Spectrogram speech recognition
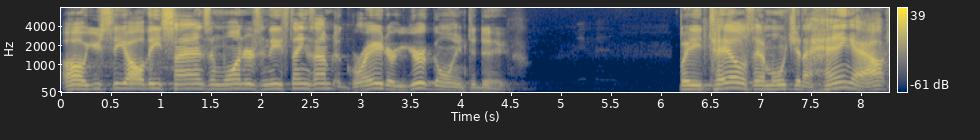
Oh, you see all these signs and wonders and these things I'm greater you're going to do. But he tells them, I want you to hang out,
